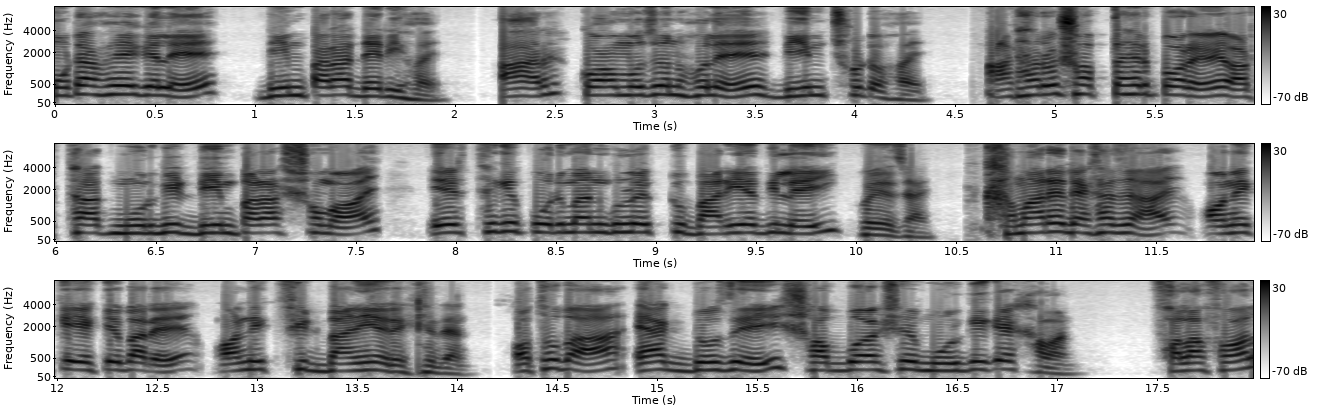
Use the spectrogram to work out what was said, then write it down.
মোটা হয়ে গেলে ডিম পাড়া দেরি হয়, আর কম ওজন হলে ডিম ছোট হয়। আঠারো সপ্তাহের পরে অর্থাৎ মুরগির ডিম পাড়ার সময় এর থেকে পরিমাণগুলো একটু বাড়িয়ে দিলেই হয়ে যায়। খামারে দেখা যায় অনেকে একেবারে অনেক ফিট বানিয়ে রেখে দেন, অথবা এক ডোজেই সব বয়সের মুরগিকে খাওয়ান। ফলাফল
